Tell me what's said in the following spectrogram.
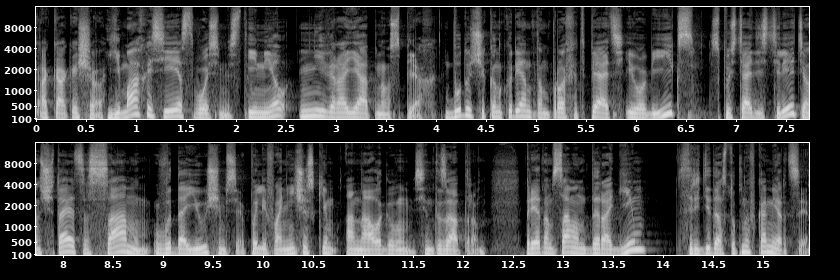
А как еще? Yamaha CS80 имел невероятный успех. Будучи конкурентом Profit 5 и OBX, спустя десятилетия он считается самым выдающимся полифоническим аналоговым синтезатором. При этом самым дорогим среди доступных в коммерции.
